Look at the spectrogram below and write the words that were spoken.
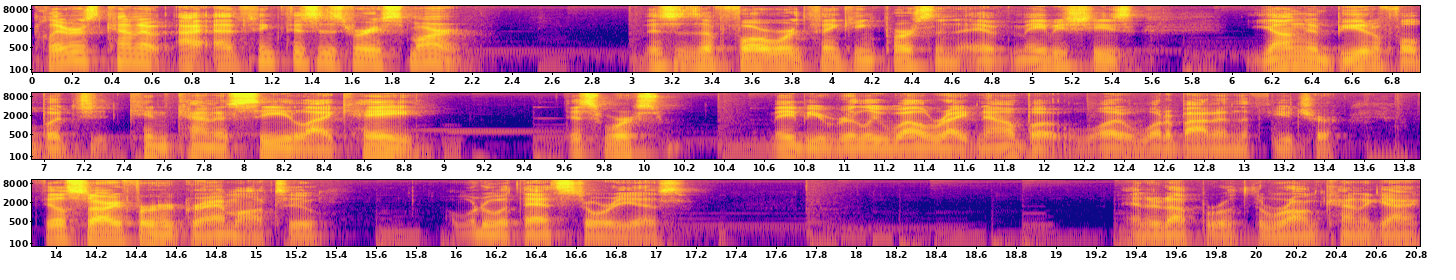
Clara's kind of I, I think this is very smart. This is a forward-thinking person. If maybe she's young and beautiful, but can kind of see like, hey, this works maybe really well right now, but what what about in the future? Feel sorry for her grandma too. I wonder what that story is. Ended up with the wrong kind of guy.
